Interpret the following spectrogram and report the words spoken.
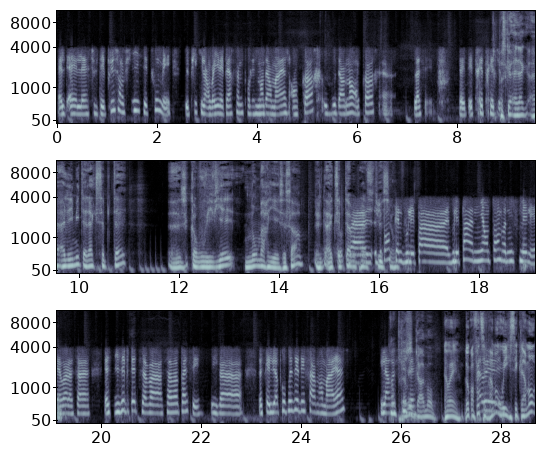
Elle, elle insultait plus son fils et tout, mais depuis qu'il a envoyé les personnes pour lui demander en mariage encore, au bout d'un an encore, euh, là, c'est, pff, ça a été très très dur. parce qu'à la, à la limite, elle acceptait euh, quand vous viviez non marié, c'est ça? Près Bah, la je situation. pense qu'elle voulait pas, elle voulait pas ni entendre ni se mêler. Voilà, ça, elle se disait peut-être ça va, ça va passer. Il va, parce qu'elle lui a proposé des femmes en mariage. Il a Ah refusé. oui, carrément. Ah ouais. Donc en fait, Ah c'est oui, vraiment, oui. c'est clairement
